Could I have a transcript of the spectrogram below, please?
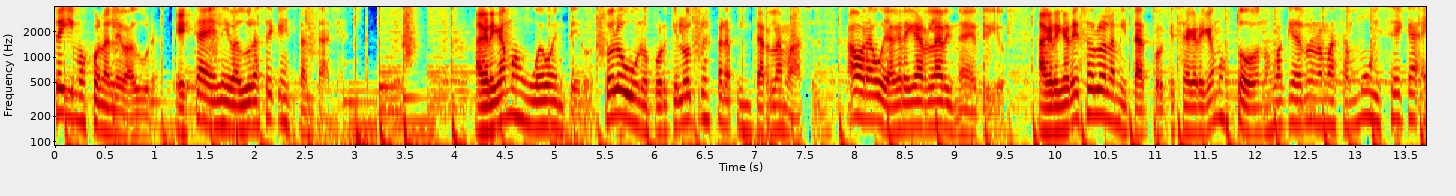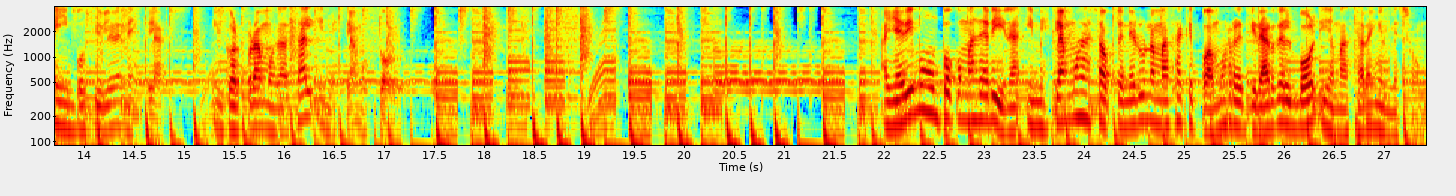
Seguimos con la levadura. Esta es levadura seca instantánea. Agregamos un huevo entero, solo uno porque el otro es para pintar la masa. Ahora voy a agregar la harina de trigo. Agregaré solo la mitad porque si agregamos todo nos va a quedar una masa muy seca e imposible de mezclar. Incorporamos la sal y mezclamos todo. Añadimos un poco más de harina y mezclamos hasta obtener una masa que podamos retirar del bol y amasar en el mesón.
